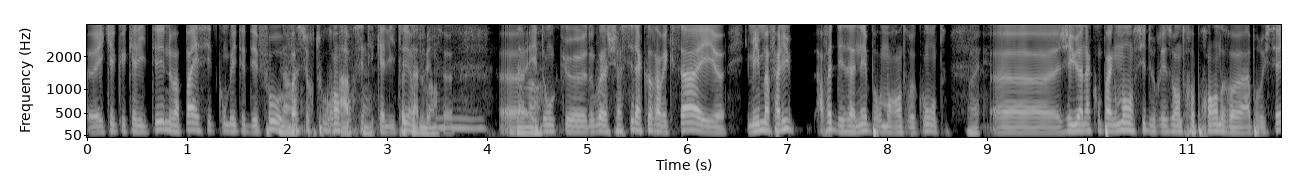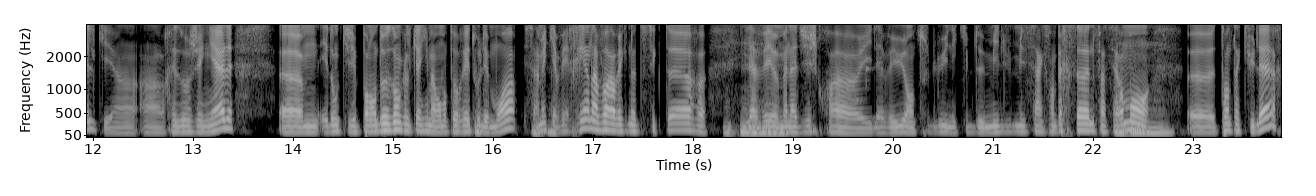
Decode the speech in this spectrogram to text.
euh, et quelques qualités, ne va pas essayer de combler tes défauts, Non, va surtout renforcer fond, tes qualités, en fait. Euh, Mmh. euh, et donc, euh, donc voilà, je suis assez d'accord avec ça. Et, euh, mais il m'a fallu en fait des années pour m'en rendre compte. Ouais. Euh, j'ai eu un accompagnement aussi du réseau Entreprendre euh, à Bruxelles, qui est un, un réseau génial. Euh, et donc j'ai pendant deux ans quelqu'un qui m'a mentoré tous les mois. C'est un mec qui avait rien à voir avec notre secteur. Il avait euh, Mhm. managé, je crois, euh, il avait eu en dessous de lui une équipe de 1000, 1500 personnes. Enfin, c'est vraiment Mhm. euh, tentaculaire.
